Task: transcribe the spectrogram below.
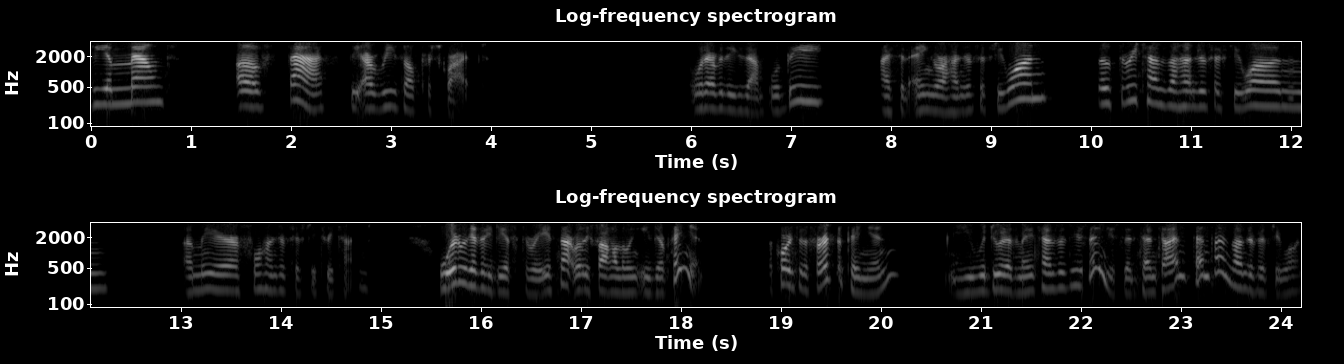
the amount of fast the Arizal prescribed. Whatever the example would be, I said anger 151. So three times 151, a mere 453 times. Where do we get the idea of three? It's not really following either opinion. According to the first opinion, you would do it as many times as you said. You said 10 times, 10 times 151.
